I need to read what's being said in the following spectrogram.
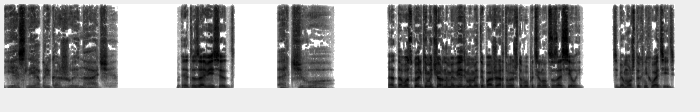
если я прикажу иначе?» «Это зависит...» «От чего?» От того, сколькими черными ведьмами ты пожертвуешь, чтобы потянуться за силой. Тебе может их не хватить.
